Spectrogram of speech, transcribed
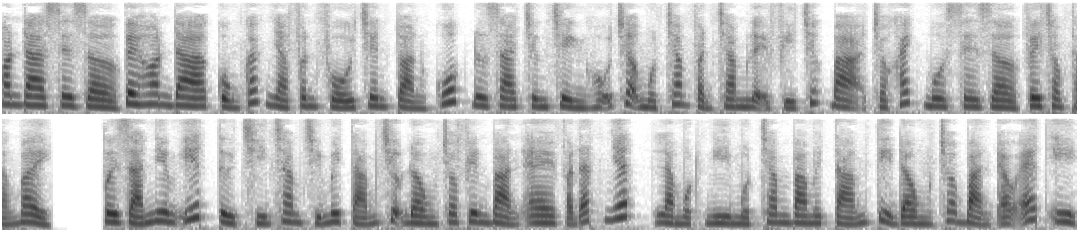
Honda CR-V Honda cùng các nhà phân phối trên toàn quốc đưa ra chương trình hỗ trợ 100% lệ phí trước bạ cho khách mua CR-V trong tháng 7, với giá niêm yết từ 998 triệu đồng cho phiên bản E và đắt nhất là 1.138 tỷ đồng cho bản LSI.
